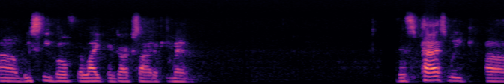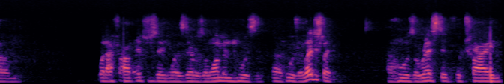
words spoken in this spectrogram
um, we see both the light and dark side of humanity. This past week, um, what I found interesting was there was a woman who was uh, who was a legislator uh, who was arrested for trying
